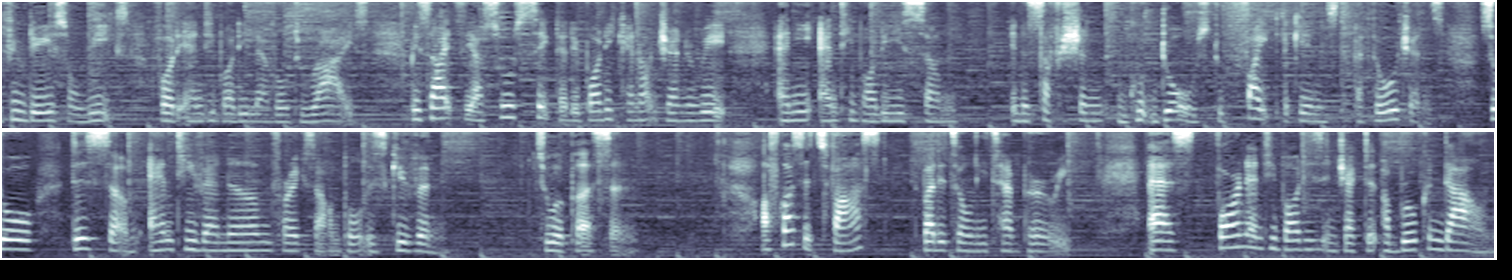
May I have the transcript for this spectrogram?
a few days or weeks for the antibody level to rise. Besides, they are so sick that their body cannot generate any antibodies. Um, in a sufficient good dose to fight against pathogens. So this um, anti-venom, for example, is given to a person of course, it's fast, but it's only temporary, as foreign antibodies injected are broken down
